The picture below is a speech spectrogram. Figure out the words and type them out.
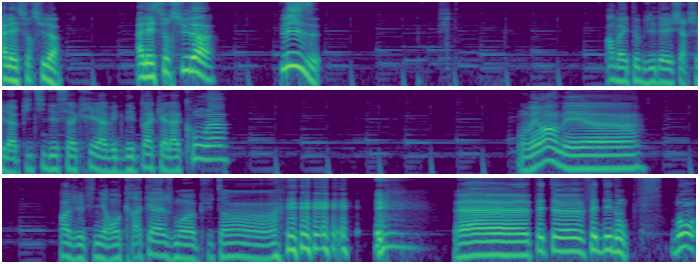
Allez, sur celui-là. Allez, sur celui-là Please On va être obligé d'aller chercher la pitié des sacrés avec des packs à la con, là. On verra, mais... Euh... Ah, je vais finir en craquage, moi, putain. euh, faites, euh, faites des dons. Bon.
